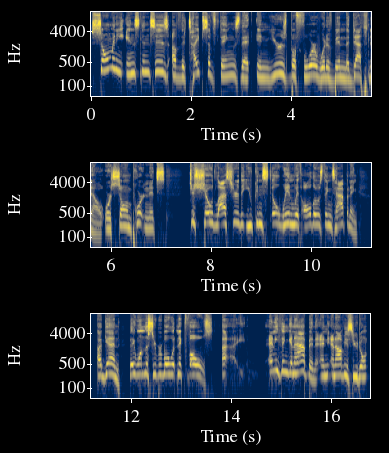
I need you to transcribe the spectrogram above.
so many instances of the types of things that in years before would have been the death knell or so important. It's just showed last year that you can still win with all those things happening. Again, they won the Super Bowl with Nick Foles. Uh, anything can happen. And and obviously you don't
